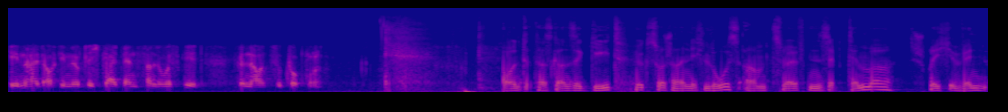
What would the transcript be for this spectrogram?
eben halt auch die Möglichkeit, wenn es dann losgeht, genau zu gucken. Und das Ganze geht höchstwahrscheinlich los am 12. September, sprich wenn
